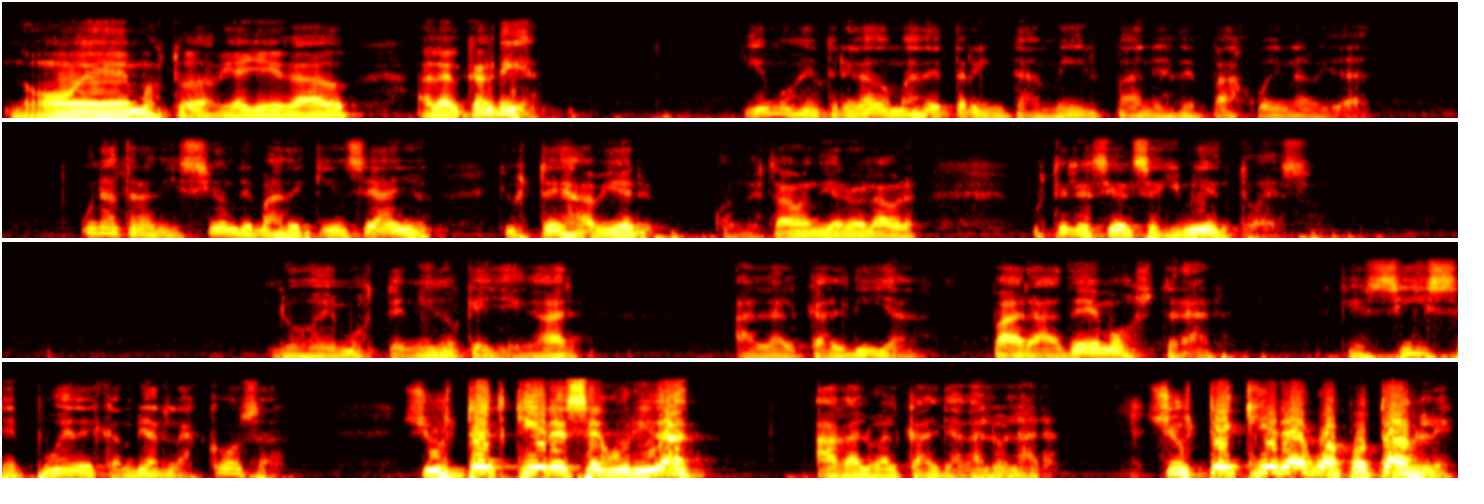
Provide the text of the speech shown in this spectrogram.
no hemos todavía llegado a la alcaldía y hemos entregado más de 30 mil panes de Pascua en Navidad. Una tradición de más de 15 años que usted, Javier, cuando estaba en Diario de la Hora, usted le hacía el seguimiento a eso. No hemos tenido que llegar a la alcaldía para demostrar que sí se puede cambiar las cosas. Si usted quiere seguridad, hágalo alcalde, hágalo Lara. Si usted quiere agua potable,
